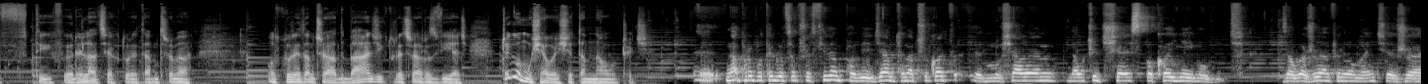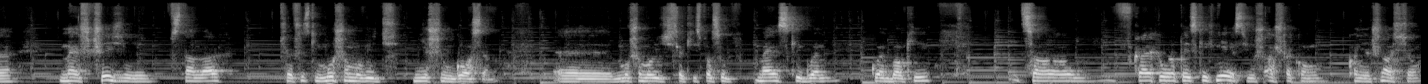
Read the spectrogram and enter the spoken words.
w tych relacjach, które tam trzeba o które tam trzeba dbać i które trzeba rozwijać. Czego musiałeś się tam nauczyć? Na propos tego, co przed chwilą powiedziałem, to na przykład musiałem nauczyć się spokojniej mówić. Zauważyłem w tym momencie, że mężczyźni w Stanach przede wszystkim muszą mówić niższym głosem. E, muszą mówić w taki sposób męski, głęboki, co w krajach europejskich nie jest już aż taką koniecznością.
